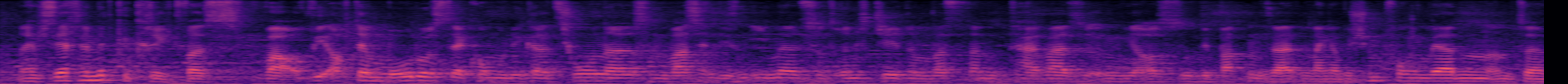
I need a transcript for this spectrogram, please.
da habe ich sehr viel mitgekriegt, was war, wie auch der Modus der Kommunikation ist und was in diesen E-Mails so drin steht und was dann teilweise irgendwie aus so Debattenseiten langer Beschimpfungen werden. Und äh,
